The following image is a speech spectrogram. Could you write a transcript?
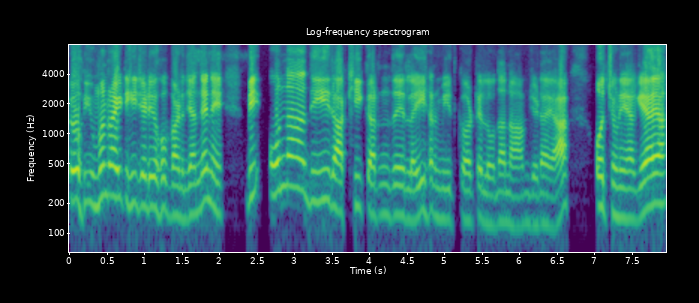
ਉਹ ਹਿਊਮਨ ਰਾਈਟ ਹੀ ਜਿਹੜੇ ਉਹ ਬਣ ਜਾਂਦੇ ਨੇ ਵੀ ਉਹਨਾਂ ਦੀ ਰਾਖੀ ਕਰਨ ਦੇ ਲਈ ਹਰਮੀਤ ਕੌਰ ਢਿੱਲੋਂ ਦਾ ਨਾਮ ਜਿਹੜਾ ਆ ਉਹ ਚੁਣਿਆ ਗਿਆ ਆ।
